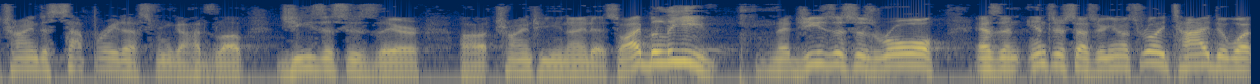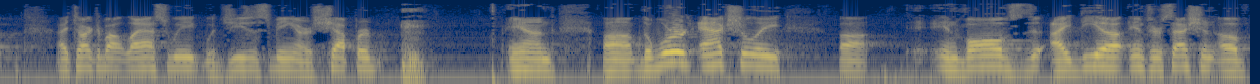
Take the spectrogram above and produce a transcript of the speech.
trying to separate us from God's love, Jesus is there uh, trying to unite us. So I believe that Jesus' role as an intercessor, you know, it's really tied to what I talked about last week with Jesus being our shepherd. and uh, the word actually uh, involves the idea, intercession of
